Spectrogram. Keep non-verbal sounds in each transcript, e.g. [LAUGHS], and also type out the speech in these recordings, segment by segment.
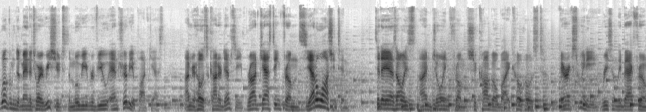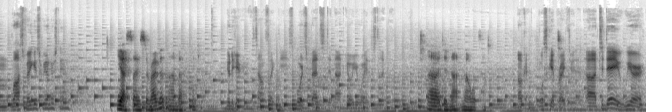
Welcome to Mandatory Reshoots, the movie review and trivia podcast. I'm your host, Connor Dempsey, broadcasting from Seattle, Washington. Today, as always, I'm joined from Chicago by co host Eric Sweeney, recently back from Las Vegas, we understand? Yes, I survived it and I'm back. Thank you. Good to hear. It sounds like the sports bets did not go your way this time. Uh, I did not know what's not. Okay, we'll skip right through that. Uh, today, we are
